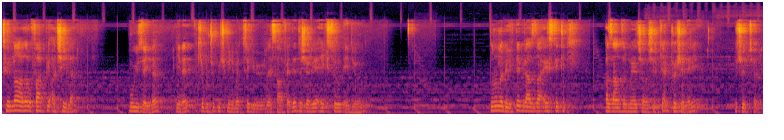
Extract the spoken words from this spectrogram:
Tırnağa da ufak bir açıyla bu yüzeyden yine 2,5-3 mm gibi bir mesafede dışarıya extrude ediyorum. Bununla birlikte biraz daha estetik kazandırmaya çalışırken köşeleri küçültüyorum.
